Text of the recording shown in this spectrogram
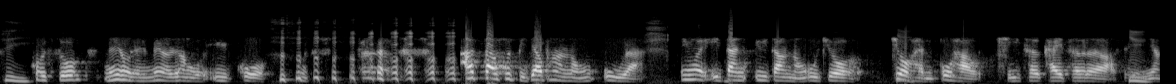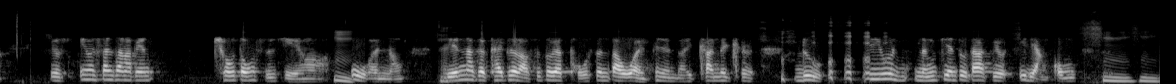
嘿我说：“没有人，没有让我遇过。”啊，倒是比较怕浓雾啦，因为一旦遇到浓雾就就很不好骑车开车了。老师一样，嗯、就是因为山上那边秋冬时节哦，雾很浓。连那个开车老师都要投身到外面来看那个 路，几乎能见度大概只有一两公尺。嗯嗯。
